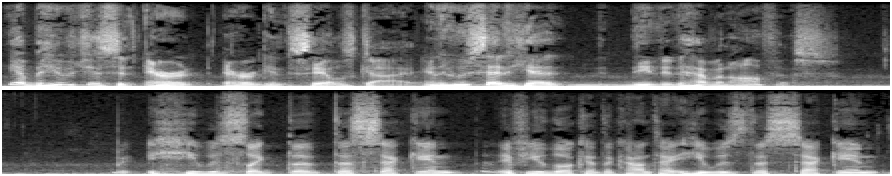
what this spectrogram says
Yeah, but he was just an arrogant, arrogant sales guy. And who said he had, needed to have an office? he was like the, the second if you look at the contact he was the second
